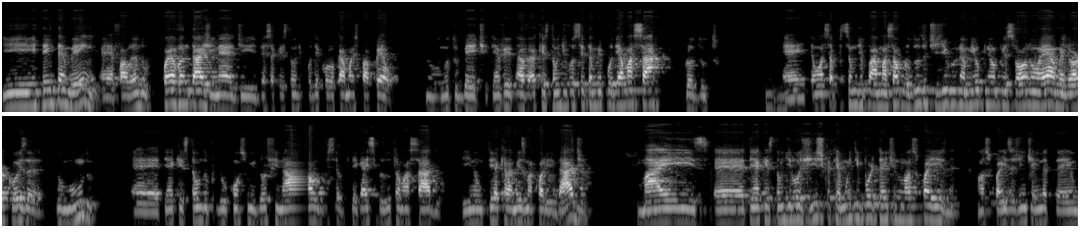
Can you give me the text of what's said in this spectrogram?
E tem também, é, falando qual é a vantagem né, de, dessa questão de poder colocar mais papel no, no tubete, tem a, a, questão de você também poder amassar o produto. Uhum. É, então, essa opção de amassar o produto, te digo, na minha opinião pessoal, não é a melhor coisa do mundo. É, tem a questão do, do, consumidor final, você pegar esse produto amassado e não ter aquela mesma qualidade, mas é, tem a questão de logística que é muito importante no nosso país, né? Nosso país a gente ainda tem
